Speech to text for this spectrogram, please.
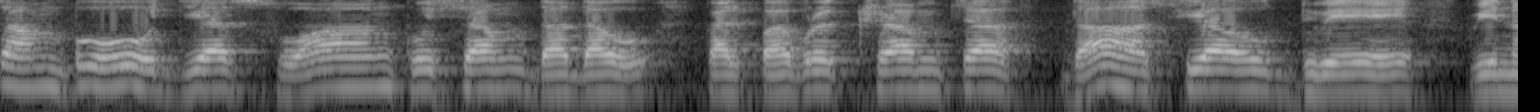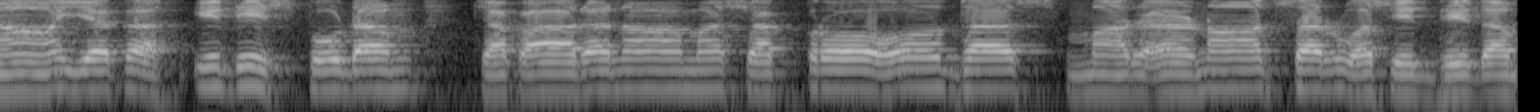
सम्पूज्य स्वाङ्कुशं ददौ कल्पवृक्षं च दास्यौ द्वे विनायक इति स्फुटं चकारनामशक्रोधस्मरणात् सर्वसिद्धिदं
